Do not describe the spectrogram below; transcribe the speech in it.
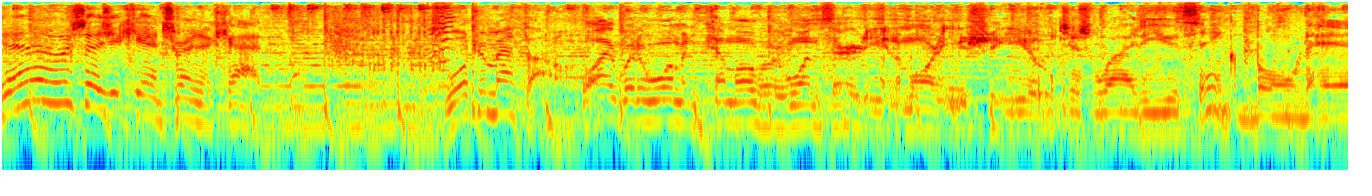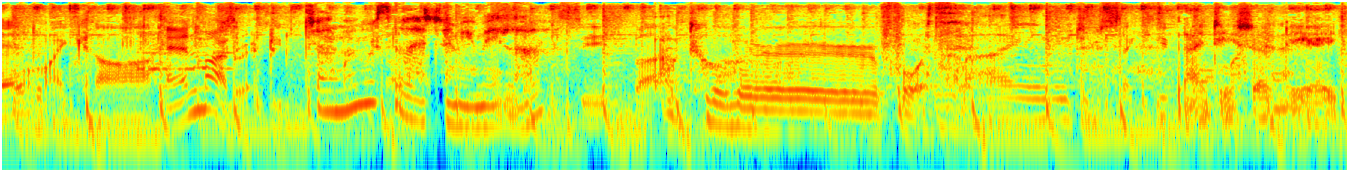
Yeah, who says you can't train a cat? Walter Matthau. Why would a woman come over at 1.30 in the morning to see you? Just why do you think, bonehead? Oh my God. Ann-Margret. John, when was the last time you made love? October 4th, I'm 1978.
